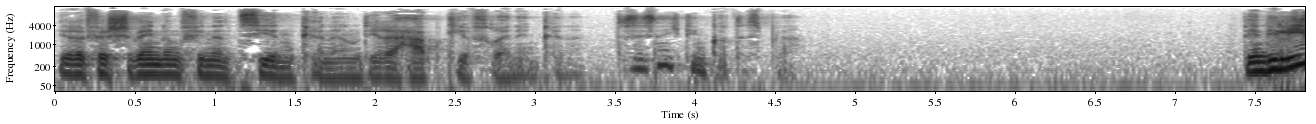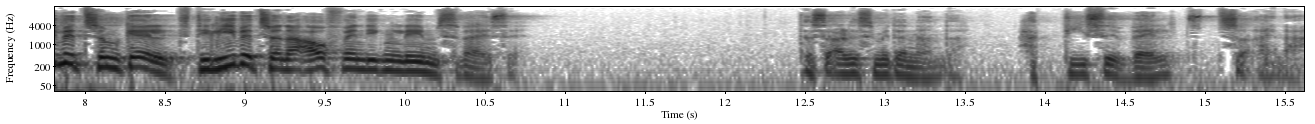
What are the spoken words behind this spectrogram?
ihre Verschwendung finanzieren können und ihre Habgier frönen können. Das ist nicht in Gottes Plan. Denn die Liebe zum Geld, die Liebe zu einer aufwendigen Lebensweise, das alles miteinander hat diese Welt zu einer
